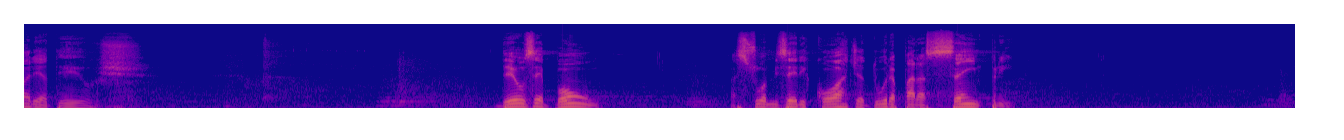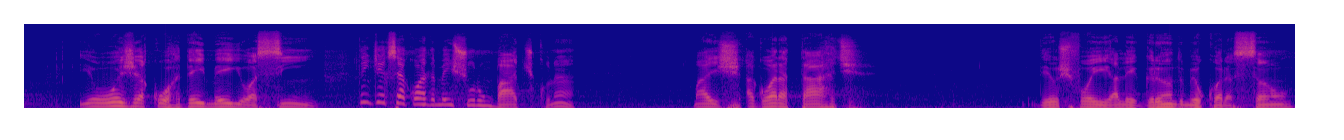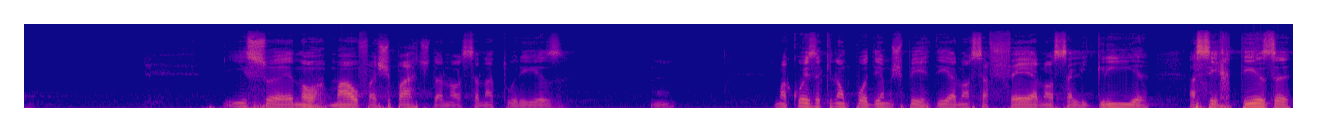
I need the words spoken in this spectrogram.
Glória a Deus. Deus é bom, a sua misericórdia dura para sempre. E eu hoje acordei meio assim. Tem dia que você acorda meio churumbático, né? Mas agora à tarde, Deus foi alegrando meu coração isso é normal, faz parte da nossa natureza. Né? Uma coisa que não podemos perder a nossa fé, a nossa alegria, a certeza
